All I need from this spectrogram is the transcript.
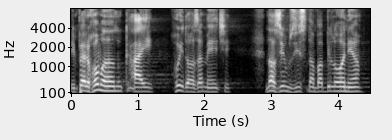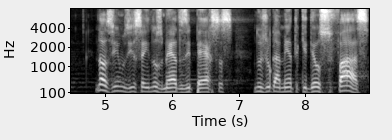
O Império Romano cai ruidosamente. Nós vimos isso na Babilônia, nós vimos isso aí nos Medos e Persas, no julgamento que Deus faz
